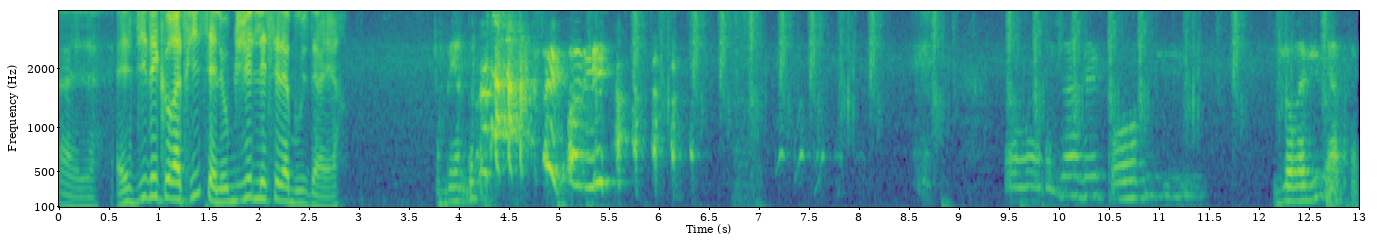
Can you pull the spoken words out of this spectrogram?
Ah là là. Elle se dit décoratrice et elle est obligée de laisser la bouse derrière. Oh merde. J'avais pas vu. Oh, j'avais pas vu. Je l'aurais vu, mais après.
